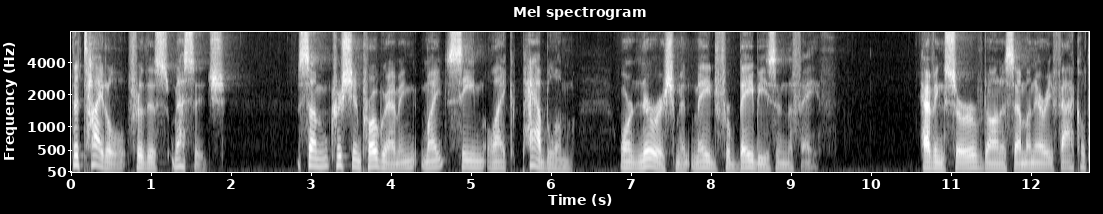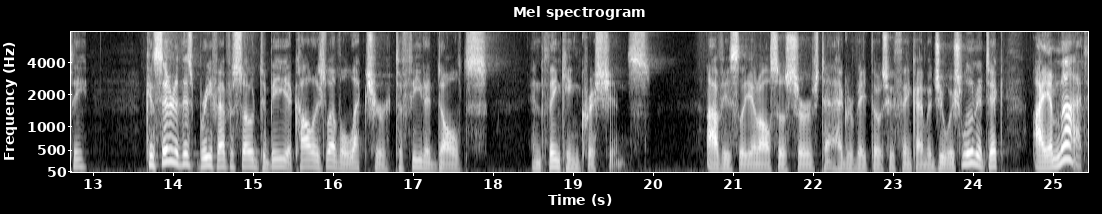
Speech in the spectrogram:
the title for this message. Some Christian programming might seem like pablum or nourishment made for babies in the faith. Having served on a seminary faculty, consider this brief episode to be a college level lecture to feed adults and thinking Christians. Obviously, it also serves to aggravate those who think I'm a Jewish lunatic I am not.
